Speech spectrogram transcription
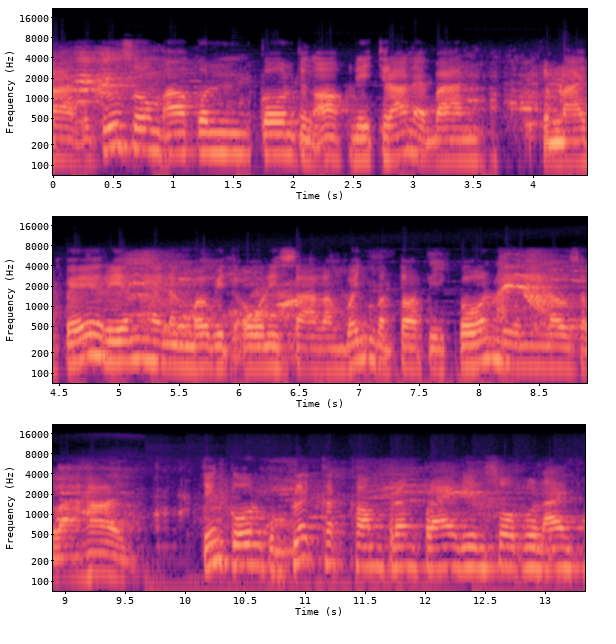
បាទលោកគ្រូសូមអរគុណកូនទាំងអស់គ្នាច្រើនដែលបាន ចំណាយពេលរៀនហើយនឹងមើលវីដេអូនេះសារឡើងវិញបន្ទាប់ពីកូនរៀននៅសាលាហើយចឹងកូនកុំភ្លេចខិតខំប្រឹងប្រែងរៀនសូត្រខ្លួនឯងផ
